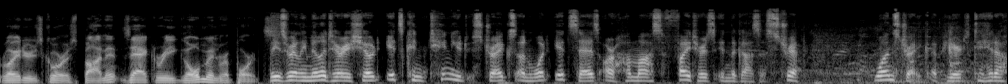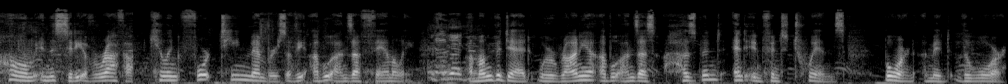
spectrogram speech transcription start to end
Reuters correspondent Zachary Goldman reports. The Israeli military showed its continued strikes on what it says are Hamas fighters in the Gaza Strip. One strike appeared to hit a home in the city of Rafah, killing 14 members of the Abu Anza family. Among the dead were Rania Abu Anza's husband and infant twins born amid the war.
